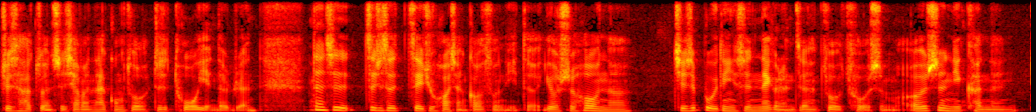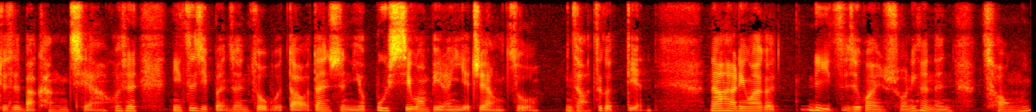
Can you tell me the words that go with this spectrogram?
就是他准时下班，他工作就是拖延的人。但是这就是这句话想告诉你的，有时候呢。其实不一定是那个人真的做错什么，而是你可能就是把扛起啊，或是你自己本身做不到，但是你又不希望别人也这样做，你知道这个点。然后还有另外一个例子是关于说，你可能从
